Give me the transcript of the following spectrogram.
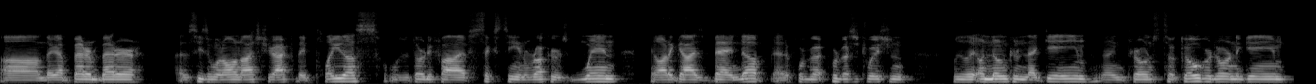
Um, they got better and better as the season went on last year after they played us with a 35-16 Rutgers win. A lot of guys banged up at a quarterback, quarterback situation was really unknown in that game. And Drones took over during the game.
